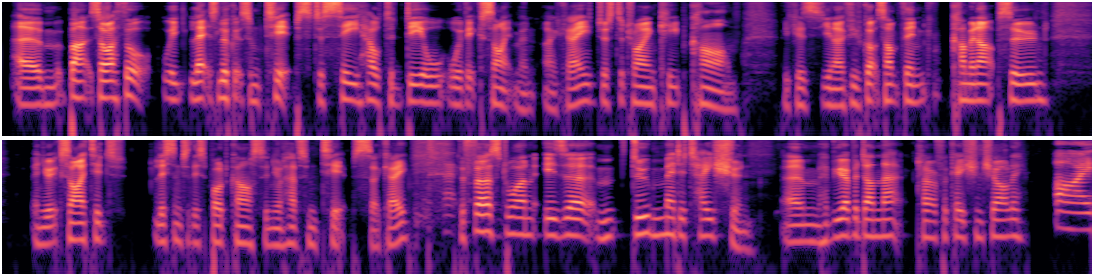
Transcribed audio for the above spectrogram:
um, but so I thought we let's look at some tips to see how to deal with excitement. Okay, just to try and keep calm, because you know if you've got something coming up soon and you're excited. Listen to this podcast and you'll have some tips. Okay. The first one is uh, m- do meditation. Um, have you ever done that? Clarification, Charlie. I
